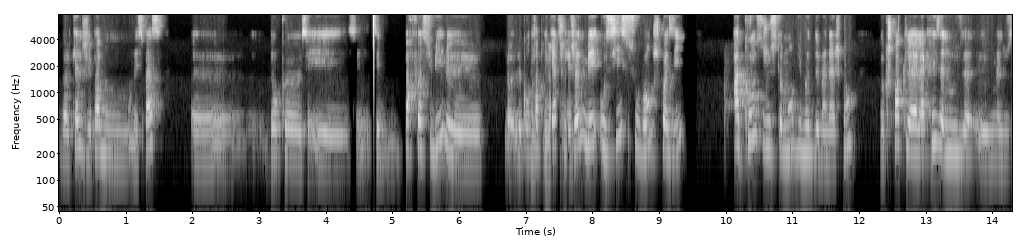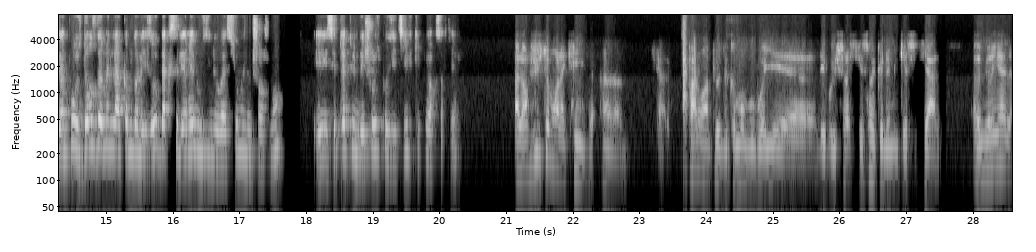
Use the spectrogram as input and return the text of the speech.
dans laquelle j'ai pas mon, espace euh, Donc, c'est parfois subi le, le, contrat précaire chez les jeunes, mais aussi souvent choisi à cause justement du mode de management. Donc, je crois que la, crise, elle nous, impose, dans ce domaine-là comme dans les autres, d'accélérer nos innovations et nos changements. Et c'est peut-être une des choses positives qui peut en ressortir. Alors, justement, la crise, euh, parlons un peu de comment vous voyez euh, l'évolution de la situation économique et sociale. Euh, Muriel,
